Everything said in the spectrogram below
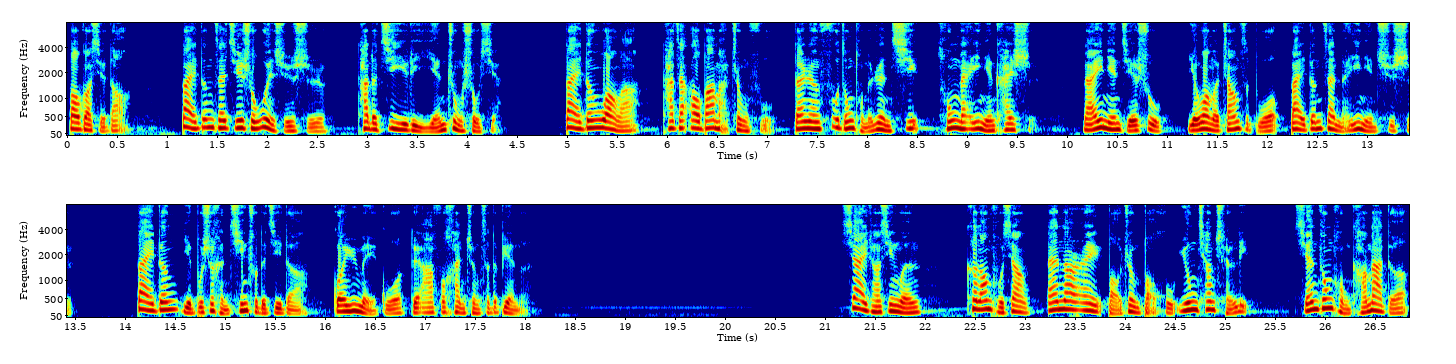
报告写道，拜登在接受问询时，他的记忆力严重受限。拜登忘了他在奥巴马政府担任副总统的任期从哪一年开始，哪一年结束。也忘了张子博，拜登在哪一年去世？拜登也不是很清楚的记得关于美国对阿富汗政策的辩论。下一条新闻：特朗普向 NRA 保证保护拥枪权利。前总统唐纳德·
